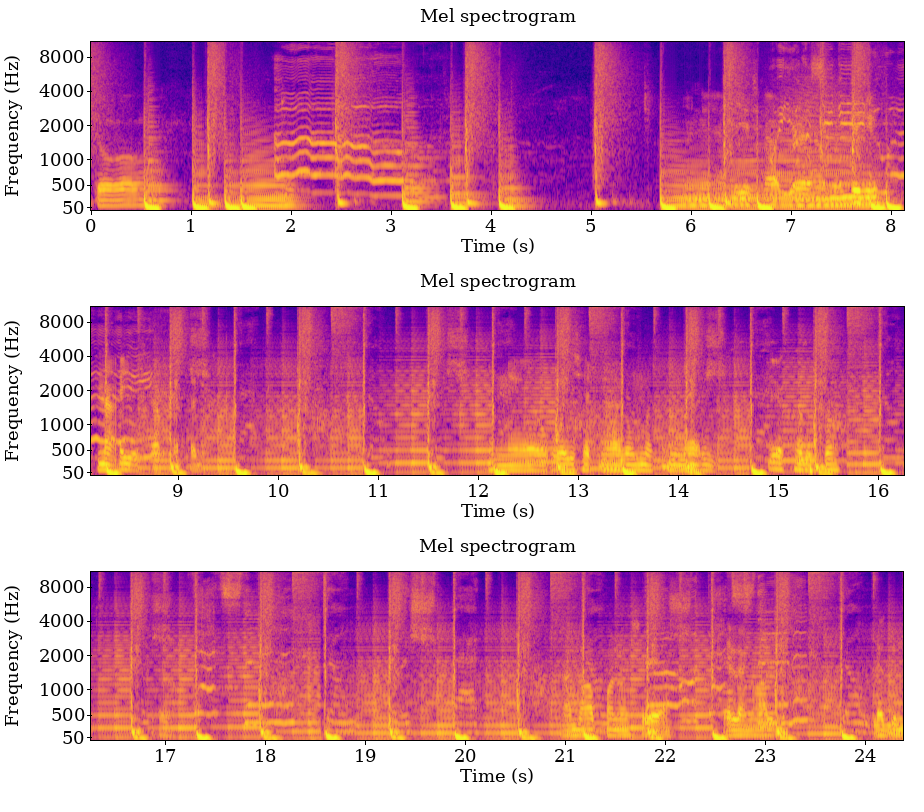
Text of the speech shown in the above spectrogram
તો ના, એ છે આપણા સદ અને ઓલી સાઈડના રૂમમાં તમને દેખાડી તો. આમાં આપવાનું છે પહેલાંનું આલ્બમ લગ્ન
